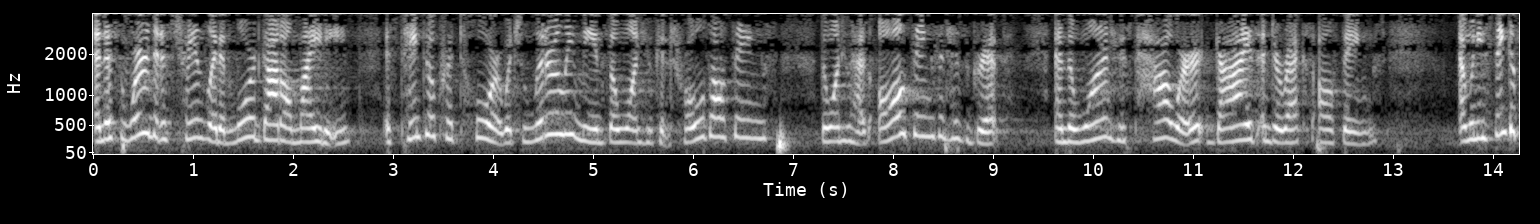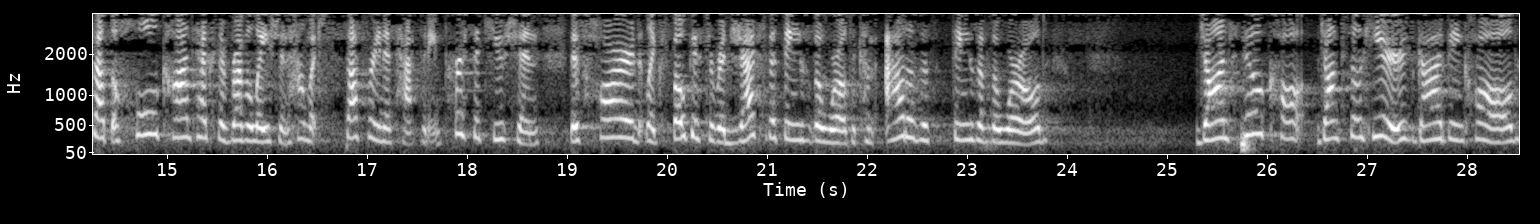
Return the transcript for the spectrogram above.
And this word that is translated Lord God Almighty is pantokrator, which literally means the one who controls all things, the one who has all things in his grip, and the one whose power guides and directs all things. And when you think about the whole context of Revelation, how much suffering is happening, persecution, this hard, like, focus to reject the things of the world, to come out of the things of the world, John still call, John still hears God being called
